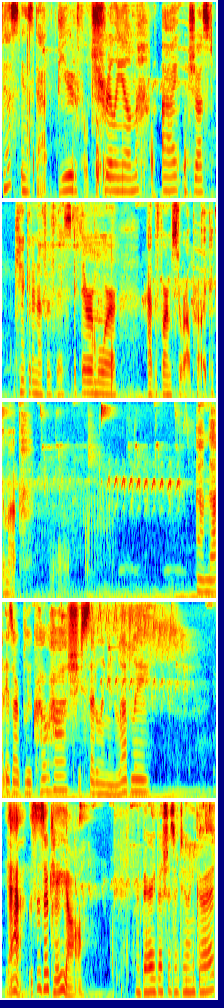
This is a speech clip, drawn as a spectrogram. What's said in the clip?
This is that beautiful trillium. I just can't get enough of this. If there are more at the farm store, I'll probably pick them up. And that is our blue cohosh. She's settling in lovely. Yeah, this is okay, y'all. My berry bushes are doing good.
